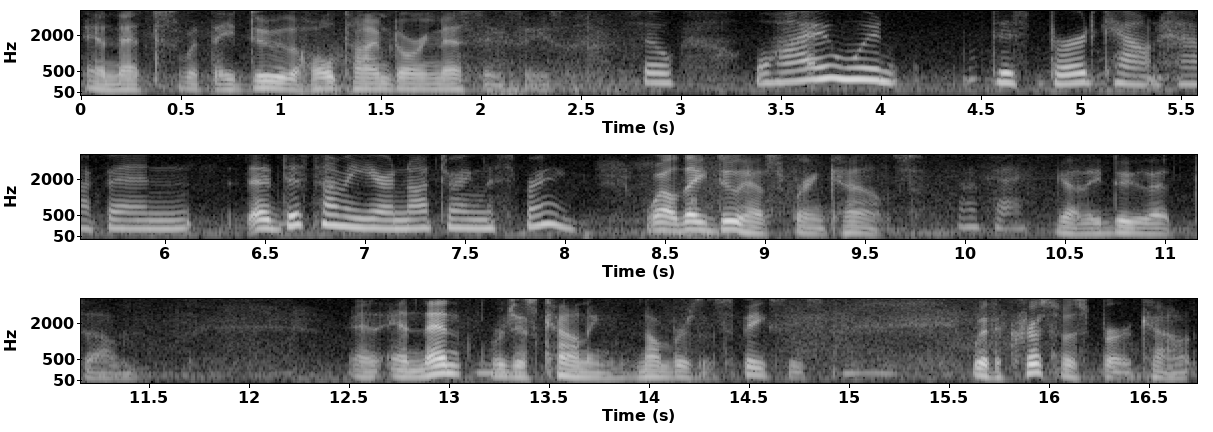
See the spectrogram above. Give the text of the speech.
And that's what they do the whole time during nesting season. So, why would this bird count happen at this time of year, not during the spring? Well, they do have spring counts. Okay. Yeah, they do that. Um, and, and then we're just counting numbers of species. With a Christmas bird count,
